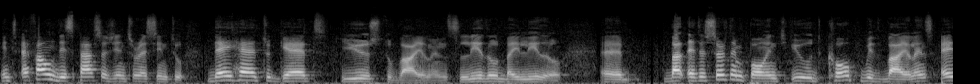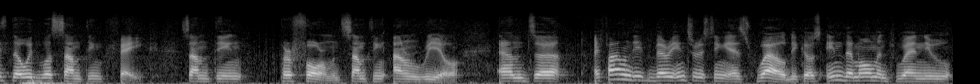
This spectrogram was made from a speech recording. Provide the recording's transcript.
int- I found this passage interesting too. They had to get used to violence little by little, uh, but at a certain point, you'd cope with violence as though it was something fake, something performed, something unreal, and uh, I found it very interesting as well because in the moment when you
